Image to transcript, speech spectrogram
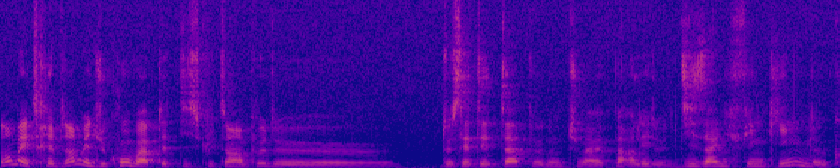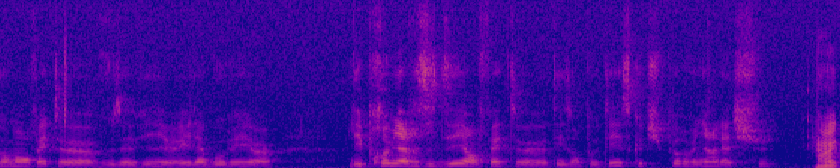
Non, mais très bien. Mais du coup, on va peut-être discuter un peu de, de cette étape. Donc, tu m'avais parlé de design thinking, de comment en fait euh, vous avez euh, élaboré euh, les premières idées en fait des empotés. Est-ce que tu peux revenir là-dessus? Ouais.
